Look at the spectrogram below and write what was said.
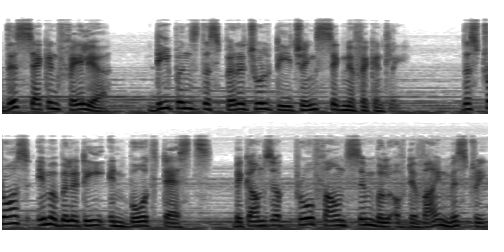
This second failure deepens the spiritual teachings significantly. The straw's immobility in both tests becomes a profound symbol of divine mystery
